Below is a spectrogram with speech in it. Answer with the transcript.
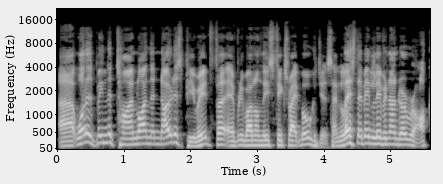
Uh, what has been the timeline, the notice period for everyone on these fixed rate mortgages? Unless they've been living under a rock,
